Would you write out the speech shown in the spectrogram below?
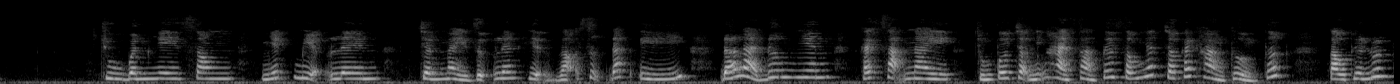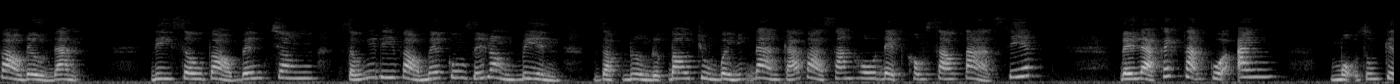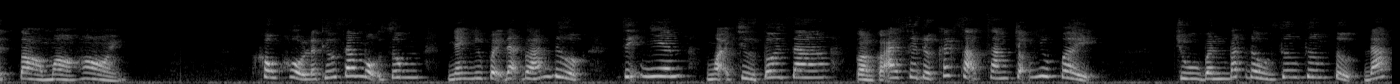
Chu Bân nghe xong, nhếch miệng lên, Chân mày dựng lên hiện rõ sự đắc ý. Đó là đương nhiên, Khách sạn này chúng tôi chọn những hải sản tươi sống nhất cho khách hàng thưởng thức. Tàu thuyền luôn vào đều đặn Đi sâu vào bên trong Giống như đi vào mê cung dưới lòng biển. Dọc đường được bao trùm bởi những đàn cá và san hô đẹp không sao tả xiết. Đây là khách sạn của anh Mộ Dung Kiệt tò mò hỏi. Không hổ là thiếu gia Mộ Dung Nhanh như vậy đã đoán được. Dĩ nhiên, ngoại trừ tôi ra Còn có ai xây được khách sạn sang trọng như vậy? Chu Bân bắt đầu dương dương tự đắc.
